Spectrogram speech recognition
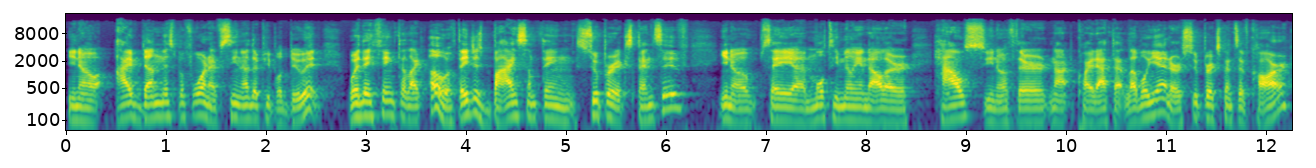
You know, I've done this before and I've seen other people do it where they think that, like, oh, if they just buy something super expensive, you know, say a multi million dollar house, you know, if they're not quite at that level yet, or a super expensive car,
